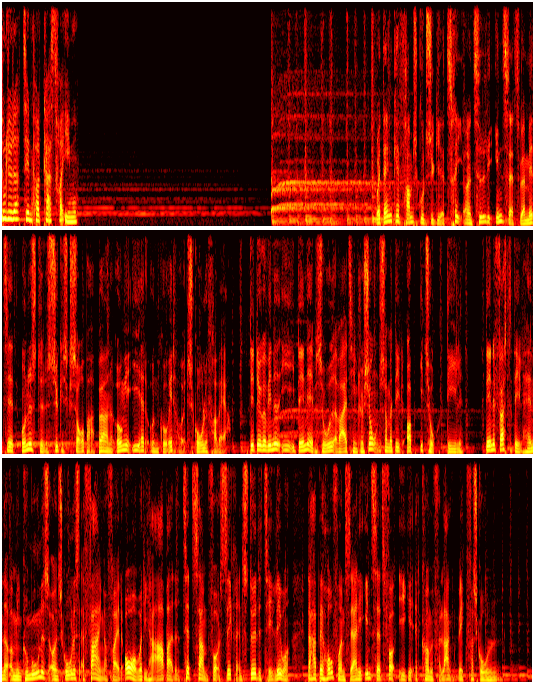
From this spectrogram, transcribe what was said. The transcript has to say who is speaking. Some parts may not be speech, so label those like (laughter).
Speaker 1: Du lytter til en podcast fra Emo.
Speaker 2: Hvordan kan fremskudt psykiatri og en tidlig indsats være med til at understøtte psykisk sårbare børn og unge i at undgå et højt skolefravær? Det dykker vi ned i i denne episode af Vej til Inklusion, som er delt op i to dele. Denne første del handler om min kommunes og en skoles erfaringer fra et år, hvor de har arbejdet tæt sammen for at sikre en støtte til elever, der har behov for en særlig indsats for ikke at komme for langt væk fra skolen.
